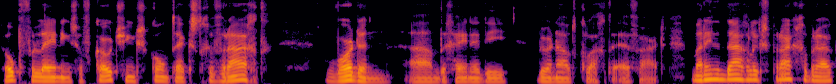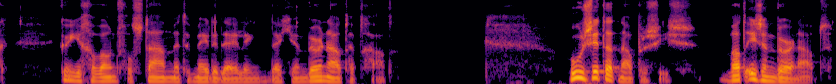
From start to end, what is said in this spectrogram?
hulpverlenings- of coachingscontext gevraagd worden aan degene die burn-out klachten ervaart. Maar in het dagelijks spraakgebruik kun je gewoon volstaan met de mededeling dat je een burn-out hebt gehad. Hoe zit dat nou precies? Wat is een burn-out?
